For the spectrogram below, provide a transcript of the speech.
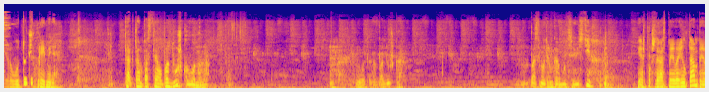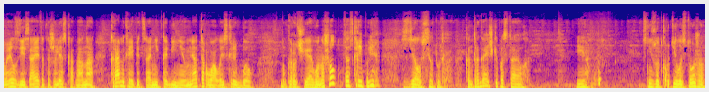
первую тучу времени. Так, там поставил подушку, вон она. Вот она подушка. Посмотрим, как будет себя вести. Я же в прошлый раз приварил там, приварил здесь, а эта железка, она, она к раме крепится, а не к кабине. У меня оторвало, и скрип был. Ну, короче, я его нашел, этот скрип, и сделал все тут. Контрогаечки поставил. И снизу открутилась тоже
